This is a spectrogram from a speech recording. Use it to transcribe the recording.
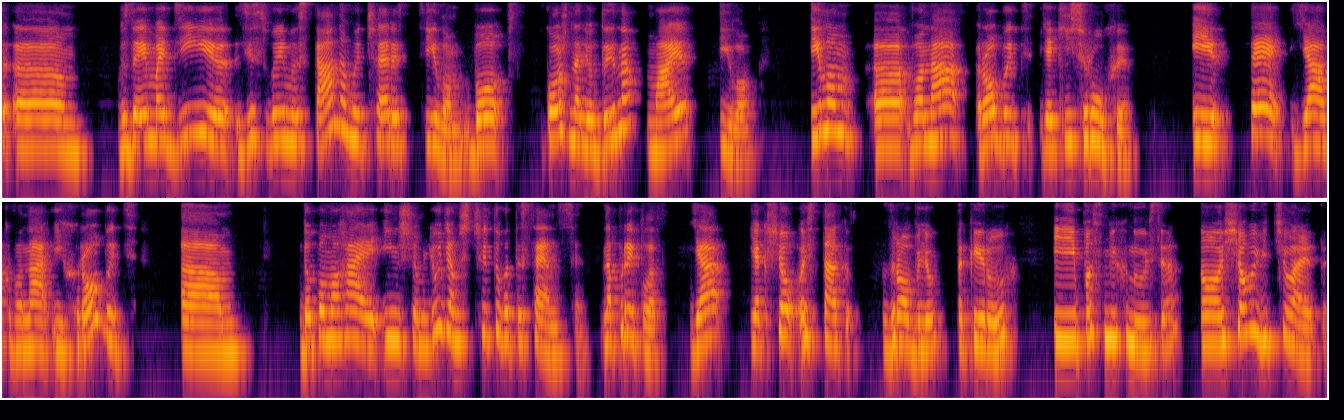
е, взаємодії зі своїми станами через тілом, бо кожна людина має тіло. Тілом е, вона робить якісь рухи, і те, як вона їх робить, е, допомагає іншим людям зчитувати сенси. Наприклад, я, якщо ось так зроблю такий рух і посміхнуся, то що ви відчуваєте?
